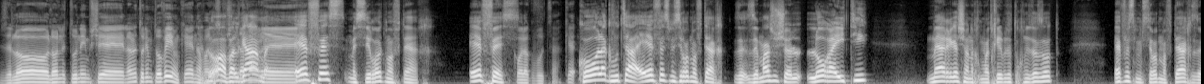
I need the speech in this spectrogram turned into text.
זה לא לא נתונים ש... לא נתונים טובים, כן, אבל... לא, אבל גם דבר, אה, אפס מסירות מפתח. אפס. כל הקבוצה. כן. כל הקבוצה, אפס מסירות מפתח. זה, זה משהו שלא ראיתי מהרגע שאנחנו מתחילים את התוכנית הזאת. אפס מסירות מפתח, זה,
